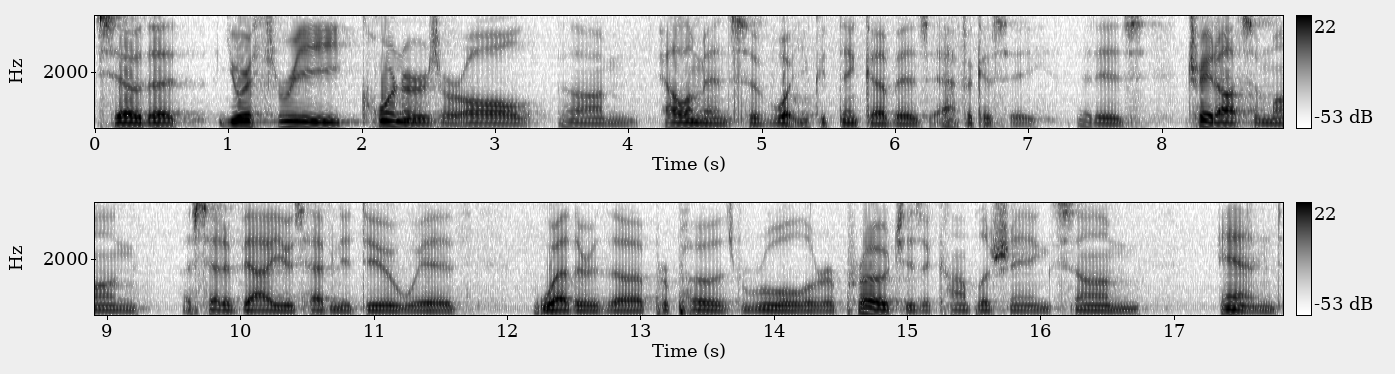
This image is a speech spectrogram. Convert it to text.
so that your three corners are all um, elements of what you could think of as efficacy. That is, trade-offs among a set of values having to do with whether the proposed rule or approach is accomplishing some end.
